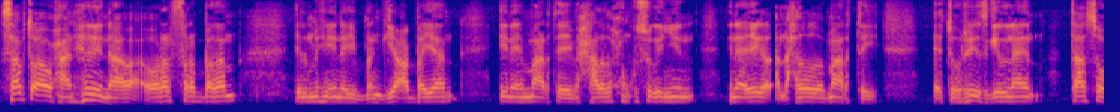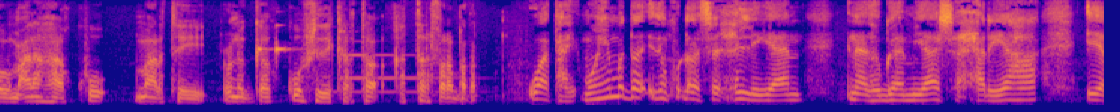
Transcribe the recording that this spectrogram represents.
sababtoo ah waxaan helaynaa warar fara badan ilmihii inay bangiyo cabayaan inay maaratay xaalado xun ku sugan yihiin inay ayaga dhexdooda maaratay toorri isgelinayan taasoo macnaha ku maaratay cunuga ku ridi karta khatar fara badan. Waa tahay. Muhiimadda idinku dhalisay xilligan inaad hogaamiyaasha xeryaha iyo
